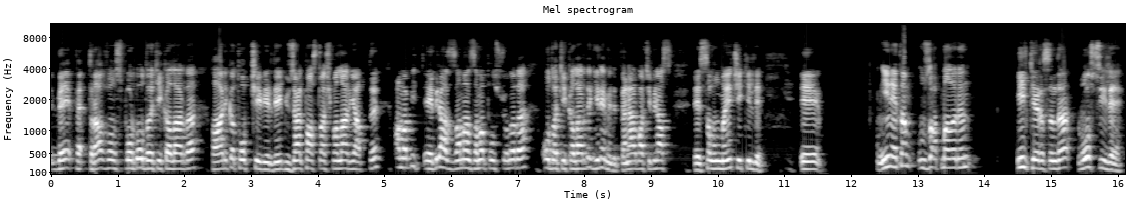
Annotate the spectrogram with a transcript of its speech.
Ve Trabzonspor'da o dakikalarda harika top çevirdi. Güzel paslaşmalar yaptı. Ama bir, e, biraz zaman zaman pozisyona da o dakikalarda giremedi. Fenerbahçe biraz e, savunmaya çekildi. E, yine tam uzatmaların ilk yarısında Rossi ile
